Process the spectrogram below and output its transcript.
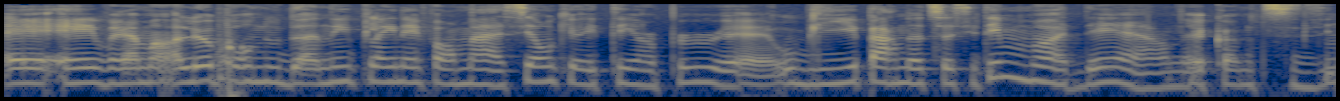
est, est vraiment là pour nous donner plein d'informations qui ont été un peu euh, oubliées par notre société moderne, comme tu dis.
